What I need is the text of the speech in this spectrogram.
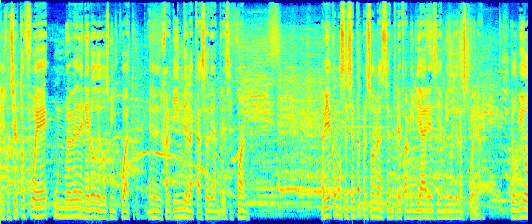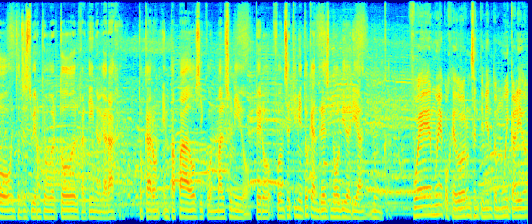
El concierto fue un 9 de enero de 2004, en el jardín de la casa de Andrés y Juan. Había como 60 personas entre familiares y amigos de la escuela. Llovió, entonces tuvieron que mover todo el jardín al garaje. Tocaron empapados y con mal sonido, pero fue un sentimiento que Andrés no olvidaría nunca. Fue muy acogedor, un sentimiento muy cálido,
